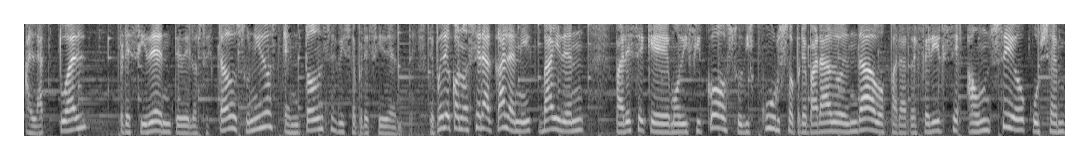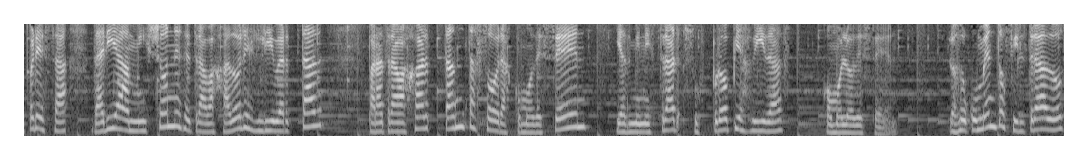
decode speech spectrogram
al actual presidente de los Estados Unidos, entonces vicepresidente. Después de conocer a Kalanick, Biden parece que modificó su discurso preparado en Davos para referirse a un CEO cuya empresa daría a millones de trabajadores libertad para trabajar tantas horas como deseen y administrar sus propias vidas como lo deseen. Los documentos filtrados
